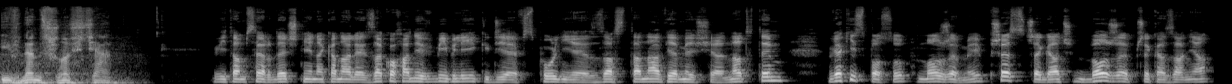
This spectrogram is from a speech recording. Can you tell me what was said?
i wnętrznościami. Witam serdecznie na kanale Zakochany w Biblii, gdzie wspólnie zastanawiamy się nad tym, w jaki sposób możemy przestrzegać Boże przekazania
